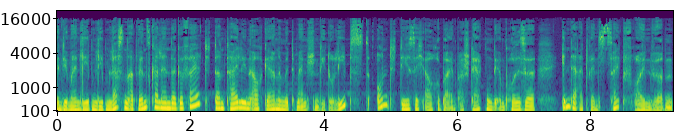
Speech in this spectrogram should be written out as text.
Wenn dir mein Leben lieben lassen Adventskalender gefällt, dann teile ihn auch gerne mit Menschen, die du liebst und die sich auch über ein paar stärkende Impulse in der Adventszeit freuen würden.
